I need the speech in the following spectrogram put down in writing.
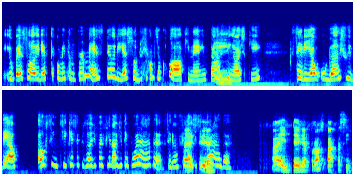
E o pessoal iria ficar comentando por meses teorias sobre o que aconteceu com o Loki, né? Então, Sim. assim, eu acho que seria o gancho ideal. Eu senti que esse episódio foi final de temporada. Seria um final de temporada. Aí teve a próxima. Assim,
